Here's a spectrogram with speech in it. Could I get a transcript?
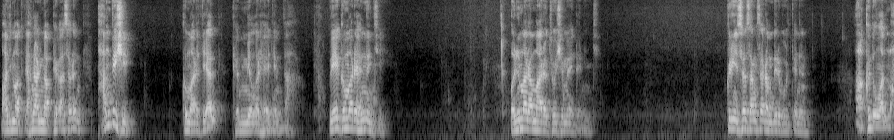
마지막 때 하나님 앞에 가서는 반드시 그 말에 대한 변명을 해야 된다. 왜 그 말을 했는지, 얼마나 말을 조심해야 되는지. 그러니 세상 사람들이 볼 때는 아, 그동안 막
